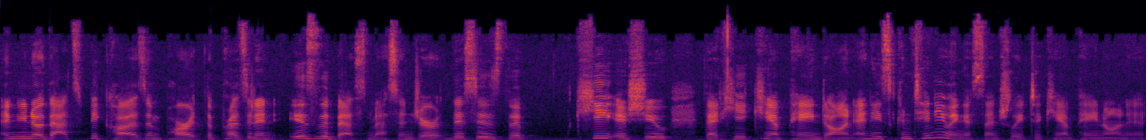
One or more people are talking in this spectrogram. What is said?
and you know that's because in part the president is the best messenger. This is the key issue that he campaigned on, and he's continuing essentially to campaign on it.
